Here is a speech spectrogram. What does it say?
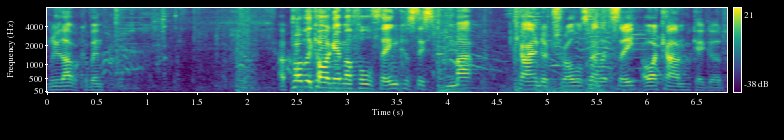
Knew that would come in. I probably can't get my full thing because this map kind of trolls me. Let's see. Oh, I can. Okay, good.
